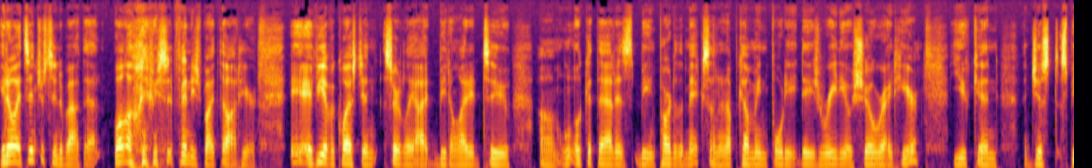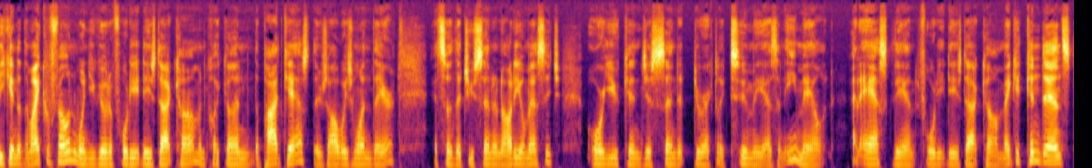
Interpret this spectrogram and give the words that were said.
you know, it's interesting about that. Well, let me finish my thought here. If you have a question, certainly I'd be delighted to um, look at that as being part of the mix on an upcoming 48 Days radio show right here. You can just speak into the microphone when you go to 48days.com and click on the podcast. There's always one there so that you send an audio message, or you can just send it directly to me as an email at askdan at 48days.com. Make it condensed,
